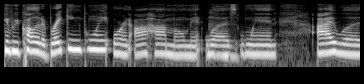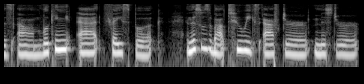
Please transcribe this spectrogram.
if we call it a breaking point or an aha moment was mm-hmm. when I was um, looking at Facebook, and this was about two weeks after Mr.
